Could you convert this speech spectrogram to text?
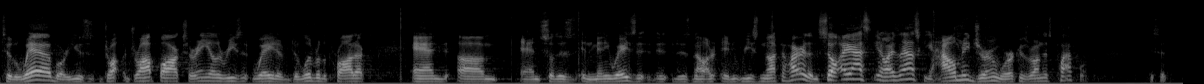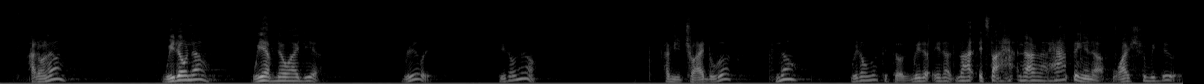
to the web, or use Dropbox or any other reason, way to deliver the product. And, um, and so there's, in many ways, there's not a reason not to hire them. So I asked, you know, I was asking, how many German workers are on this platform? He said, I don't know. We don't know. We have no idea. Really? We don't know. Have you tried to look? No. We don't look at those. We don't, you know, not, it's not, not happening enough. Why should we do it?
